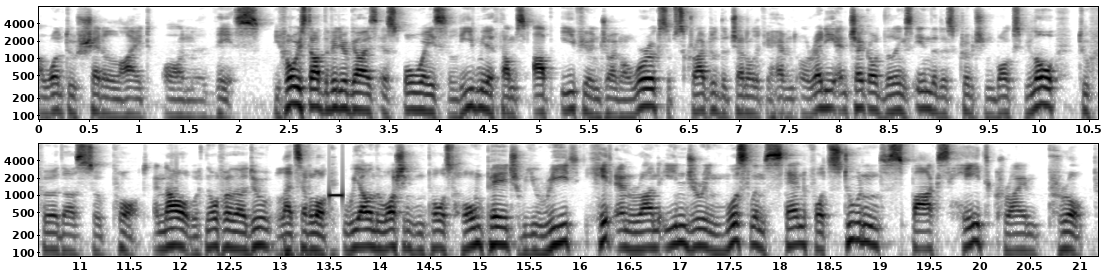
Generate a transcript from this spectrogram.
I want to shed a light on this. Before we start the video, guys, as always, leave me a thumbs up if you enjoy my work, subscribe to the channel if you haven't already, and check out the links in the description box below to further support. And now, with no further ado, let's have a look. We are on the Washington Post homepage. We read, hit and run injuring Muslim Stanford student sparks hate crime probe.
